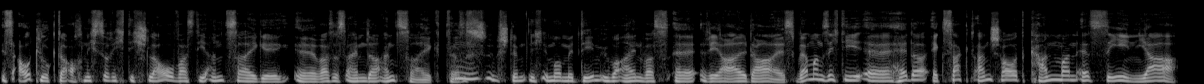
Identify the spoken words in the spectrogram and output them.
ist Outlook da auch nicht so richtig schlau, was die Anzeige, äh, was es einem da anzeigt. Das mhm. stimmt nicht immer mit dem überein, was äh, real da ist. Wenn man sich die äh, Header exakt anschaut, kann man es sehen, ja.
